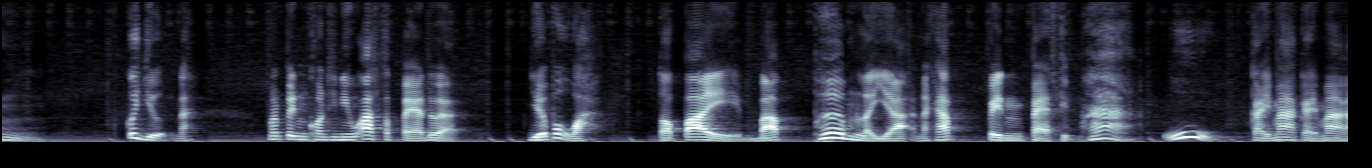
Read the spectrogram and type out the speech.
ม ก็เยอะนะ มันเป็น Continue Art Span ด้วย เยอะเปล่าวะ ต่อไปบัฟเพิ่มระยะนะครับ เป็น 85 อู้ ไกลมากไกลมาก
